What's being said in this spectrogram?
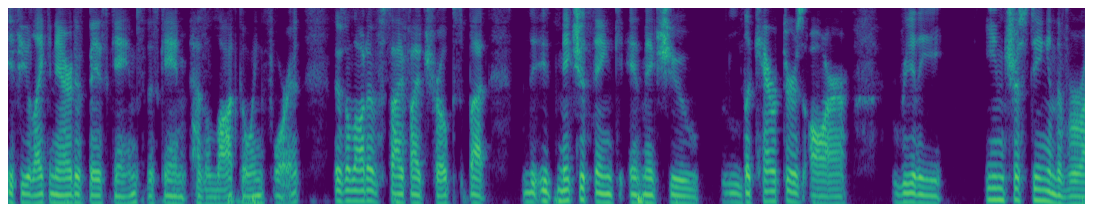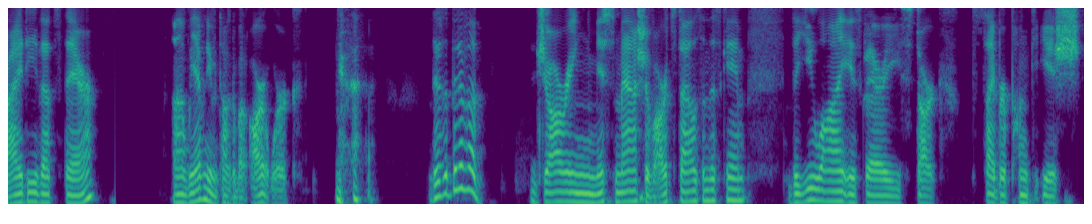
If you like narrative based games, this game has a lot going for it. There's a lot of sci-fi tropes, but it makes you think. It makes you the characters are really interesting in the variety that's there. Uh, we haven't even talked about artwork. There's a bit of a jarring mismatch of art styles in this game. The UI is very stark, cyberpunk ish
